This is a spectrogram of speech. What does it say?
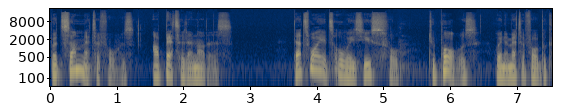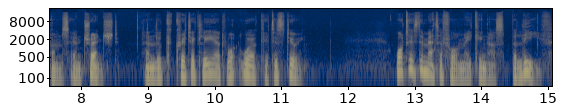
But some metaphors are better than others. That's why it's always useful to pause when a metaphor becomes entrenched and look critically at what work it is doing. What is the metaphor making us believe?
